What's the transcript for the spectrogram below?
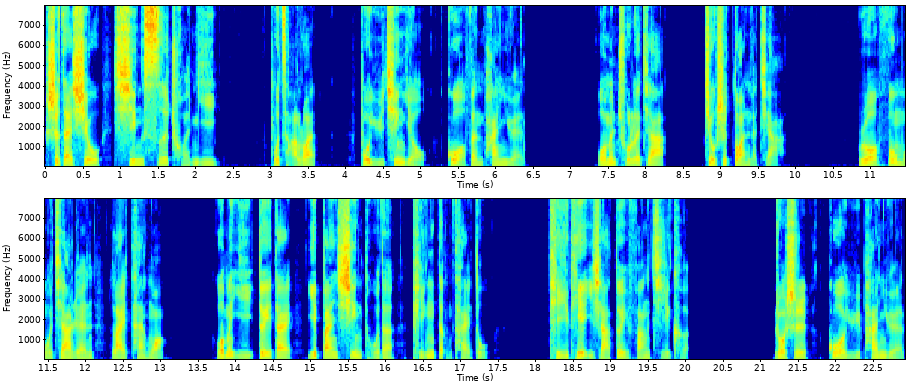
是在修心思纯一，不杂乱，不与亲友过分攀缘。我们出了家，就是断了家。若父母家人来探望，我们以对待一般信徒的平等态度，体贴一下对方即可。若是过于攀缘，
